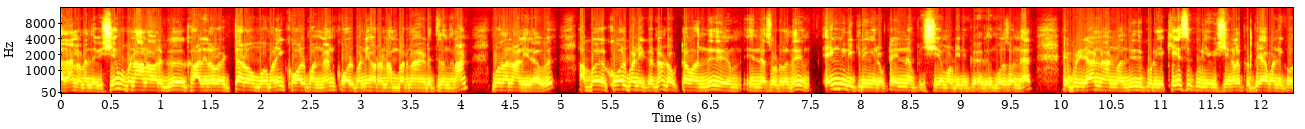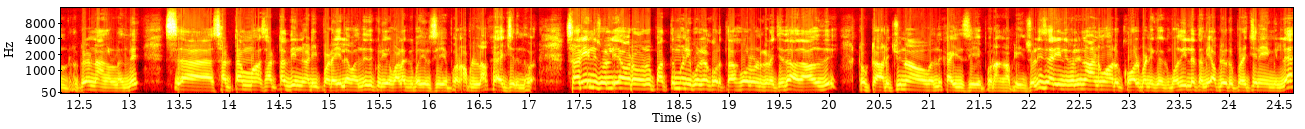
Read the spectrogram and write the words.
அதான் நடந்த விஷயம். இப்போ நான் அவருக்கு காலையில் ஒரு எட்டரை ஒன்பது மணிக்கு கால் பண்ணேன். கால் பண்ணி அவரோட நம்பர் நான் எடுத்திருந்தேன் முதல் நாள் இரவு. அப்போ கால் பண்ணி கேட்டால் டாக்டர் வந்து என்ன சொல்றது? எங்க நிற்கிறீங்க டாக்டர் என்ன விஷயம்? அப்படின்னு கேட்கும்போது சொன்னார். இப்படிதான் நான் வந்து இதுக்குரிய கேஸுக்குரிய விஷயங்களை ப்ரிப்பேர் பண்ணி கொண்டிருக்கிறேன். நாங்கள் வந்து சட்டம் சட்டத்தின் அடிப்படையில் வந்து இதுக்குரிய வழக்கு பதிவு செய்ய போகிறோம் அப்படிலாம் காய்ச்சிருந்தவர். சரின்னு சொல்லி அவர் ஒரு பத்து மணி போல ஒரு தகவல் ஒன்று கிடைச்சது. அதாவது டாக்டர் அர்ஜுனாவை வந்து கைது செய்ய போகிறாங்க அப்படின்னு சொல்லி. சரின்னு சொல்லி நானும் அவர் கால் பண்ணி கேட்கும்போது இல்லை தம்பி அப்படி ஒரு பிரச்சனையும் இல்லை.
